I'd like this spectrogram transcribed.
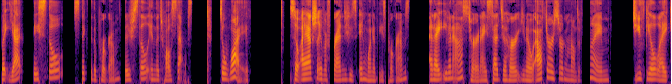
but yet they still stick to the program. They're still in the 12 steps. So why? So I actually have a friend who's in one of these programs. And I even asked her and I said to her, you know, after a certain amount of time, do you feel like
